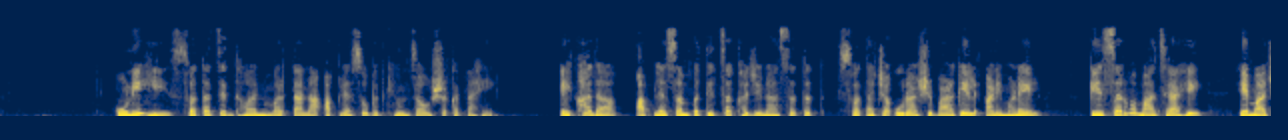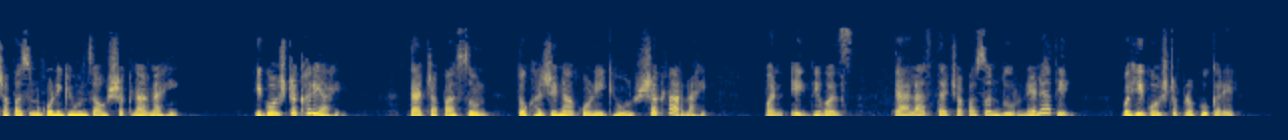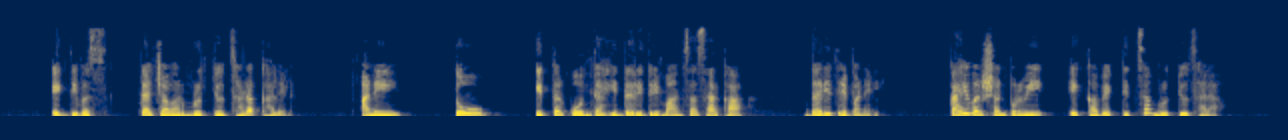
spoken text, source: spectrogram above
कोणीही स्वतःचे धन मरताना आपल्यासोबत घेऊन जाऊ शकत नाही. एखादा आपल्या संपत्तीचा खजिना सतत स्वतःच्या उराशी बाळगेल आणि म्हणेल की सर्व माझे आहे हे माझ्यापासून कोणी घेऊन जाऊ शकणार नाही. ही गोष्ट खरी आहे. त्याच्यापासून तो खजिना कोणी घेऊ शकणार नाही. पण एक दिवस त्यालाच त्याच्यापासून दूर नेण्यात येईल व ही गोष्ट प्रभू करेल. एक दिवस त्याच्यावर मृत्यू झडप घालेल. आणि तो इतर कोणत्याही दरिद्री माणसासारखा दरिद्री बनेल. काही वर्षांपूर्वी एका व्यक्तीचा मृत्यू झाला.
